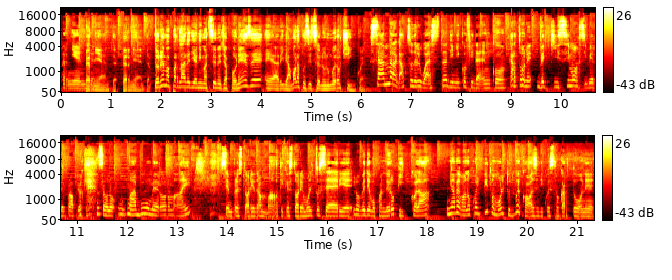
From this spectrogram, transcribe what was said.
per niente. Per niente, per niente. Torniamo a parlare di animazione giapponese e arriviamo alla posizione numero 5. Sam ragazzo del West di Nico Fidenco, cartone vecchissimo, si vede proprio che sono una boomer ormai, sempre storie drammatiche, storie molto serie, lo vedevo quando ero piccola. Mi avevano colpito molto due cose di questo cartone,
